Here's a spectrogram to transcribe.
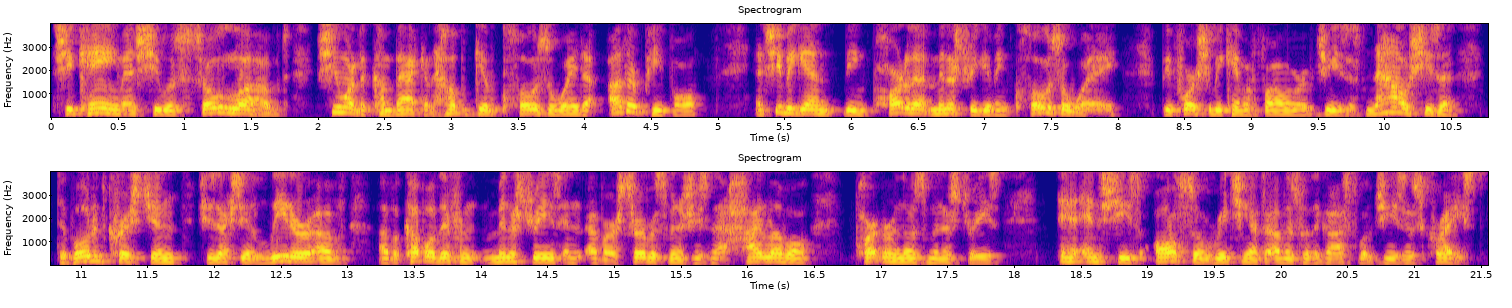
She came and she was so loved, she wanted to come back and help give clothes away to other people. And she began being part of that ministry, giving clothes away before she became a follower of Jesus. Now she's a devoted Christian. She's actually a leader of, of a couple of different ministries and of our service ministries and a high level partner in those ministries. And, and, she's also reaching out to others with the gospel of Jesus Christ.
